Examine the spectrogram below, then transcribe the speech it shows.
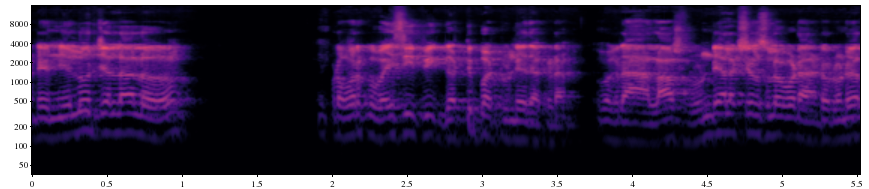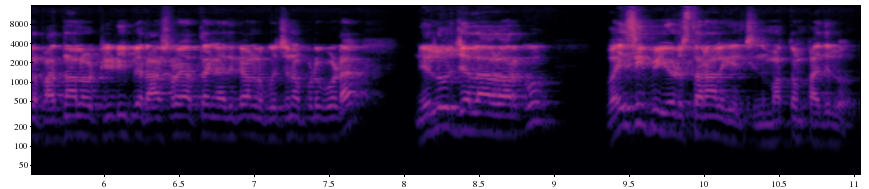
అంటే నెల్లూరు జిల్లాలో ఇప్పటివరకు వైసీపీ గట్టి పట్టు ఉండేది అక్కడ. ఒక లాస్ట్ రెండు ఎలక్షన్స్లో కూడా అంటే రెండు వేల పద్నాలుగులో టీడీపీ రాష్ట్ర వ్యాప్తంగా అధికారంలోకి వచ్చినప్పుడు కూడా నెల్లూరు జిల్లా వరకు వైసీపీ ఏడు స్థానాలు గెలిచింది మొత్తం పదిలో.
